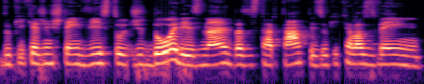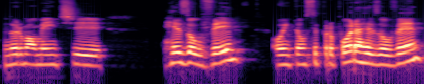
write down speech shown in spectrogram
do que, que a gente tem visto de dores, né, das startups, o que, que elas vêm normalmente resolver, ou então se propor a resolver,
